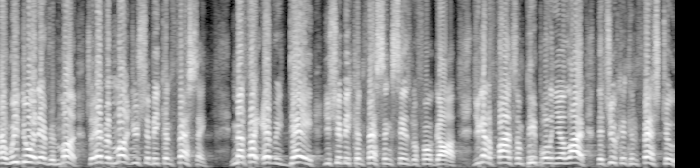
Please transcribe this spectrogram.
And we do it every month. So every month you should be confessing. Matter of fact, every day you should be confessing sins before God. You got to find some people in your life that you can confess to,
